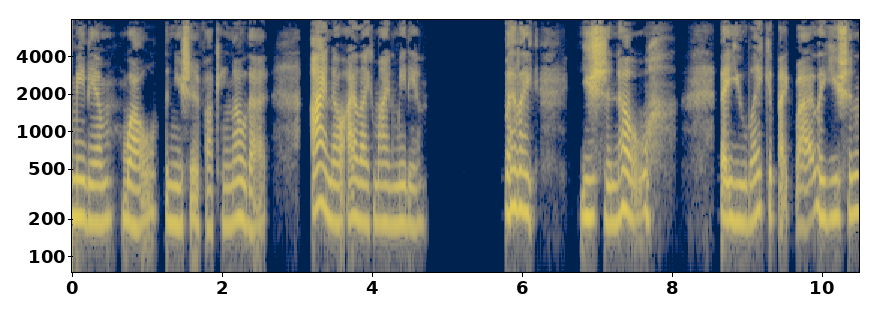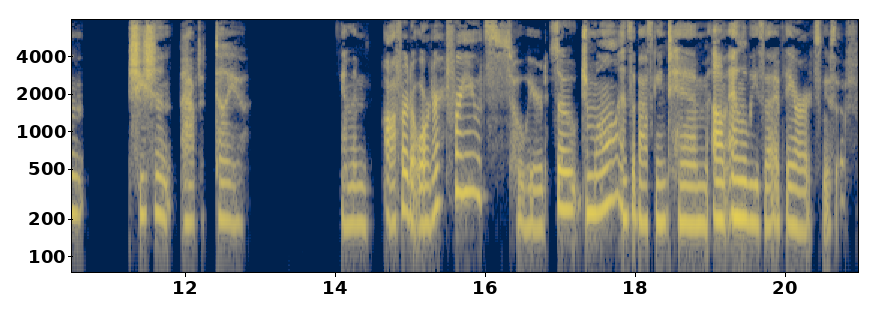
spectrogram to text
medium well, then you should fucking know that. I know I like mine medium. But like, you should know that you like it like that. Like you shouldn't, she shouldn't have to tell you. And then offer to order it for you. It's so weird. So Jamal ends up asking Tim um, and Louisa if they are exclusive.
